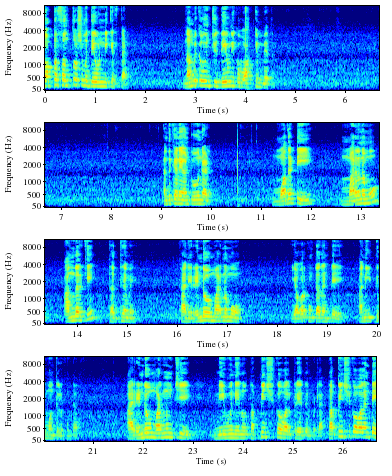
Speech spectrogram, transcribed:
గొప్ప సంతోషము దేవుడు నీకు ఇస్తాడు నమ్మిక ఉంచు దేవుని యొక్క వాక్యం మీద. అందుకనే అంటూ ఉన్నాడు. మొదటి మరణము అందరికీ తథ్యమే. కానీ రెండవ మరణము ఎవరికి ఉంటుందంటే అనీతి మంతులకు ఉంటుంది ఆ రెండవ మరణం నుంచి నీవు నేను తప్పించుకోవాలి ప్రియదేవుని పట్ల తప్పించుకోవాలంటే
